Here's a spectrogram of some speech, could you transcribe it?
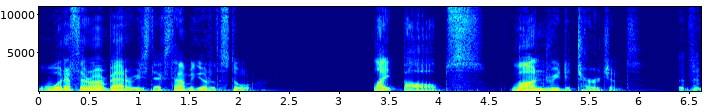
What if there aren't batteries next time we go to the store? light bulbs, laundry detergent, uh, uh,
